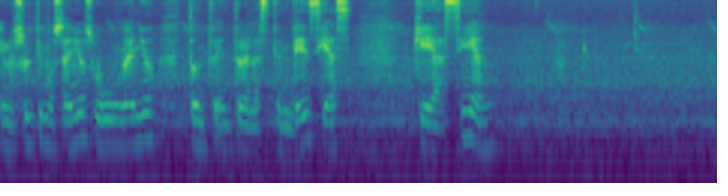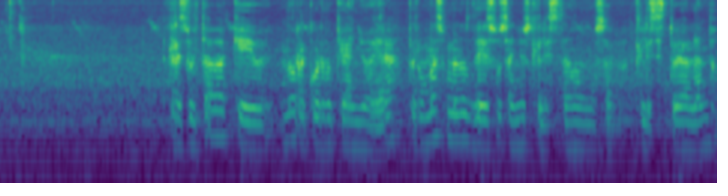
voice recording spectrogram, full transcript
en los últimos años, hubo un año donde dentro de las tendencias que hacían resultaba que no recuerdo qué año era, pero más o menos de esos años que les estábamos que les estoy hablando,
